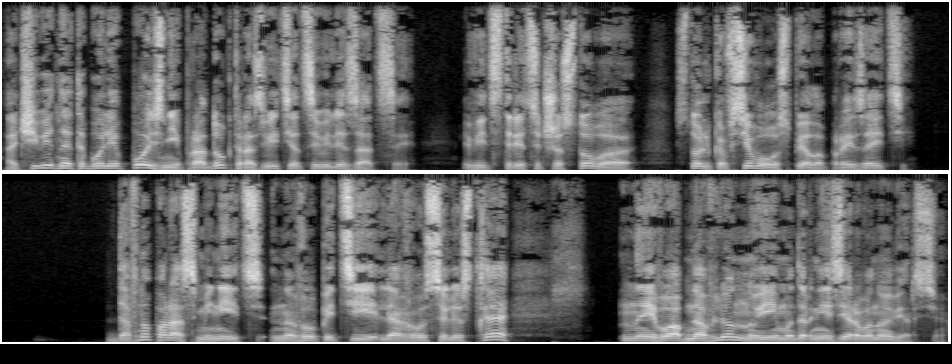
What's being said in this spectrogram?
Очевидно, это более поздний продукт развития цивилизации, ведь с 36-го столько всего успело произойти. Давно пора сменить «Nouveau Petit La Rousse Illustrée» на его обновленную и модернизированную версию.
